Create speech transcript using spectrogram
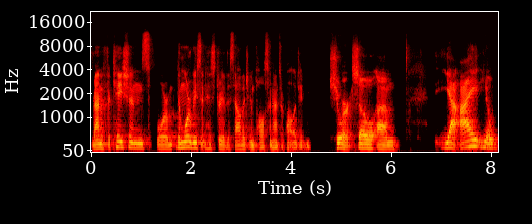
ramifications or the more recent history of the salvage impulse in anthropology. Sure. So, um, yeah, I, you know,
